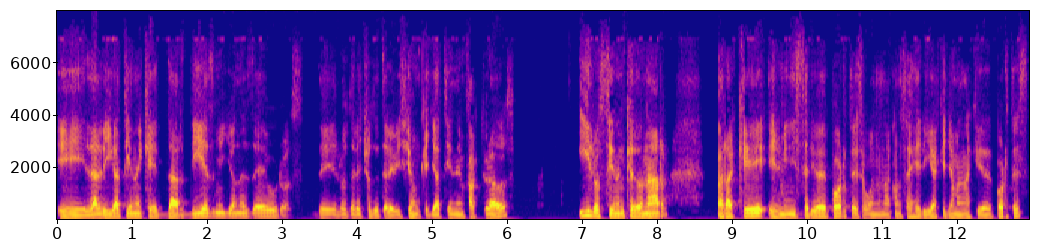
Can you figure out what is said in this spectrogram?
eh, la liga tiene que dar 10 millones de euros de los derechos de televisión que ya tienen facturados y los tienen que donar para que el Ministerio de Deportes, o bueno, una consejería que llaman aquí de deportes,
